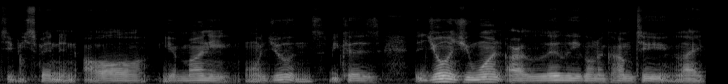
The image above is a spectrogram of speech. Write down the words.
to be spending all your money on Jordans because the Jordans you want are literally gonna come to you. Like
